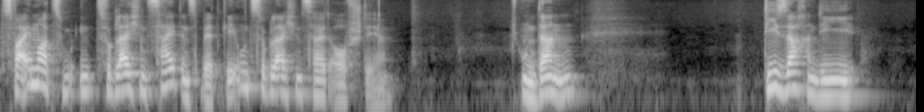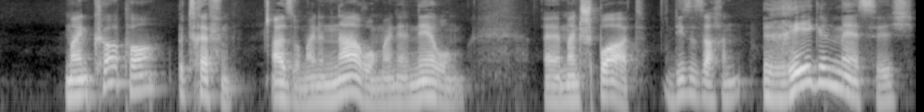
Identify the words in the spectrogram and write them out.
zwar immer zu, in, zur gleichen Zeit ins Bett gehe und zur gleichen Zeit aufstehe. Und dann die Sachen, die meinen Körper betreffen, also meine Nahrung, meine Ernährung, äh, mein Sport, diese Sachen regelmäßig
